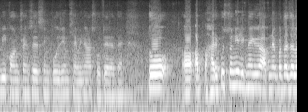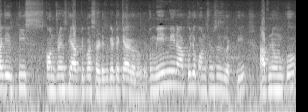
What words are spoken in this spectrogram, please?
भी कॉन्फ्रेंसेस सिंपोजियम सेमिनार्स होते रहते हैं। तो अब हर कुछ तो नहीं लिखना है क्योंकि आपने पता चला कि तीस कॉन्फ्रेंस के आपके पास सर्टिफिकेट है क्या करोगे? तो मेन मेन आपको जो कॉन्फ्रेंसेस लगती है आपने उनको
